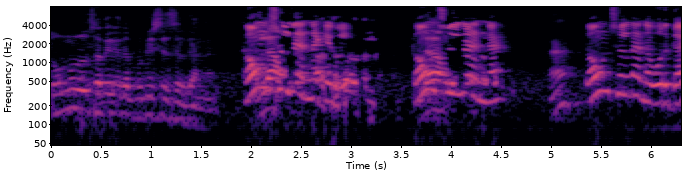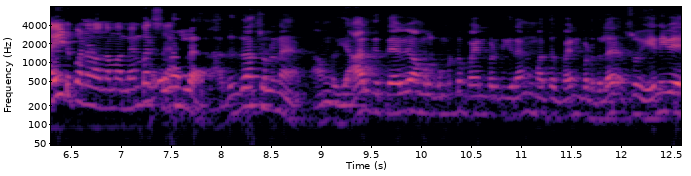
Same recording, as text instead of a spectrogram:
தொண்ணூறு சதவீத ப்ரொடியூசர்ஸ் இருக்காங்க. கவுன்சில்னா என்ன கேள்வி? கவுன்சில்னா என்ன? ஒரு கைடு பண்ணணும் நம்ம மெம்பர்ஸ் இல்ல அதுதான் சொல்லுனேன் அவங்க யாருக்கு தேவையோ அவங்களுக்கு மட்டும் பயன்படுத்திக்கிறாங்க மற்ற பயன்படுத்தல. ஸோ எனிவே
